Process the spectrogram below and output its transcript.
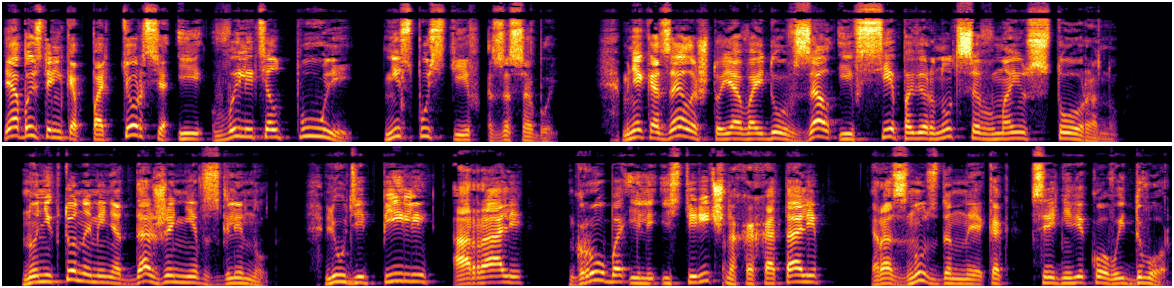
Я быстренько подтерся и вылетел пулей, не спустив за собой. Мне казалось, что я войду в зал, и все повернутся в мою сторону. Но никто на меня даже не взглянул. Люди пили, орали, грубо или истерично хохотали, разнузданные, как средневековый двор.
